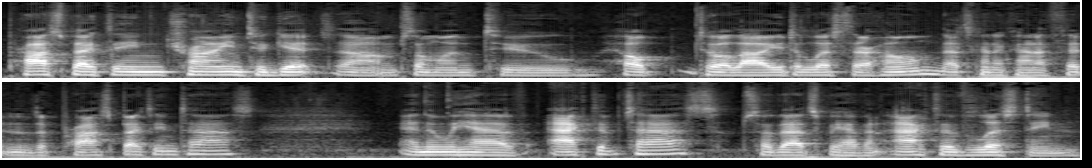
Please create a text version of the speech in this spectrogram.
prospecting, trying to get um, someone to help to allow you to list their home, that's going to kind of fit into the prospecting task. And then we have active tasks. So that's we have an active listing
